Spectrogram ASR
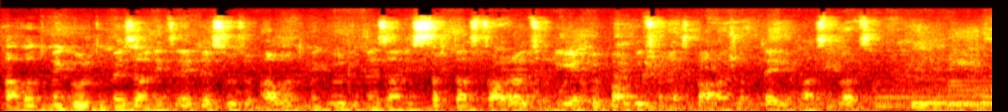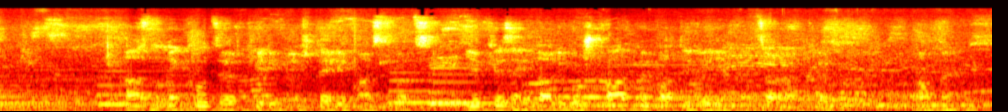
Հավատում ենք, որ դու մեզանից այդ ես ուզում, հավատում ենք, որ դու մեզանից սրտած ծառայություն երկրպագություն ես պահանջում Տեր իմ Աստված։ Հանձնում ենք քո ձեռքերի մեջ Տեր իմ Աստված, եւ քեզ ենք տալի ոչ փառքը, պատիվը եւ մեծարանքը։ Ամեն։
